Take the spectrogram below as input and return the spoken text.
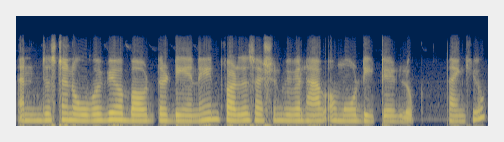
and just an overview about the DNA. In further session, we will have a more detailed look. Thank you.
